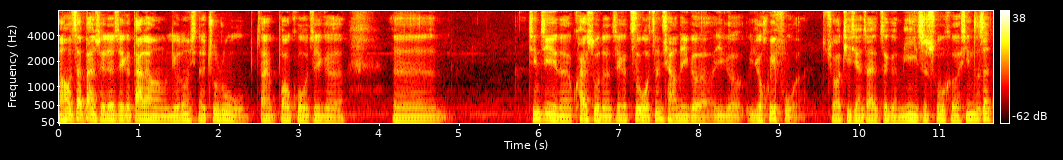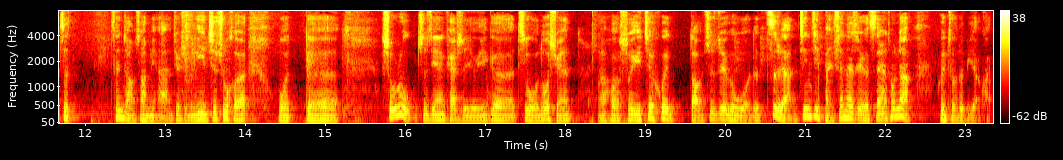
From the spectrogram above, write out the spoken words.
然后再伴随着这个大量流动性的注入，再包括这个，呃，经济的快速的这个自我增强的一个一个一个恢复，主要体现在这个名义支出和薪资增增增长上面啊，就是名义支出和我的收入之间开始有一个自我螺旋，然后所以这会导致这个我的自然经济本身的这个自然通胀会走得比较快。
